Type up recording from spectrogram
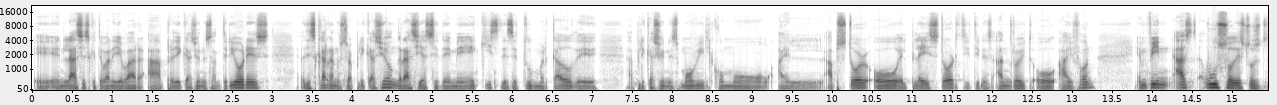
eh, enlaces que te van a llevar a predicaciones anteriores, descarga nuestra aplicación, gracias CDMX, desde tu mercado de aplicaciones móvil como el App Store o el Play Store, si tienes Android o iPhone. En fin, haz uso de estos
